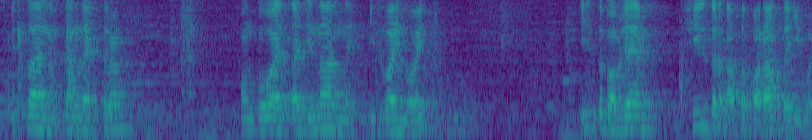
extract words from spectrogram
специальным коннектором. Он бывает одинарный и двойной. И добавляем фильтр от аппарата ИВ.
